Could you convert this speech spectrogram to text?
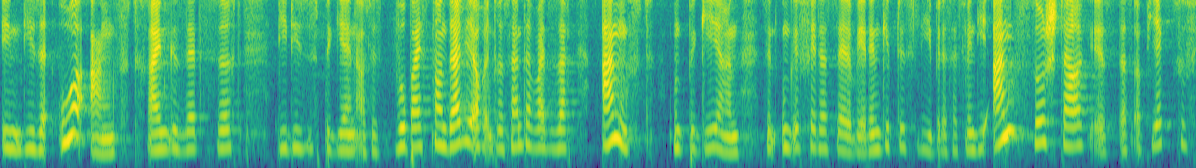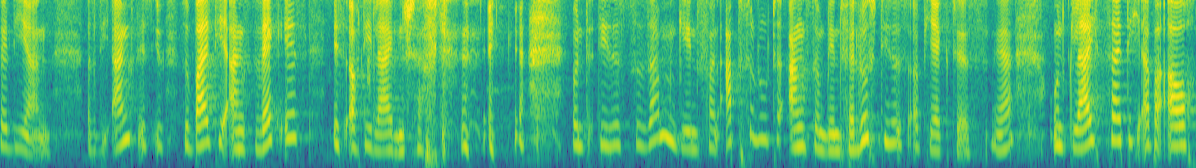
in diese Urangst reingesetzt wird, die dieses Begehren auslöst. Wobei Stendhal ja auch interessanterweise sagt, Angst und Begehren sind ungefähr dasselbe. Ja, dann gibt es Liebe. Das heißt, wenn die Angst so stark ist, das Objekt zu verlieren, also die Angst ist, sobald die Angst weg ist, ist auch die Leidenschaft weg. Und dieses Zusammengehen von absoluter Angst um den Verlust dieses Objektes ja, und gleichzeitig aber auch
